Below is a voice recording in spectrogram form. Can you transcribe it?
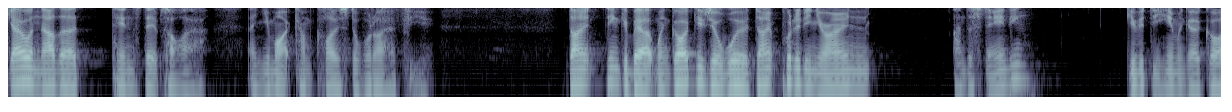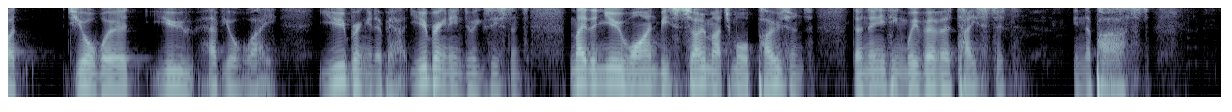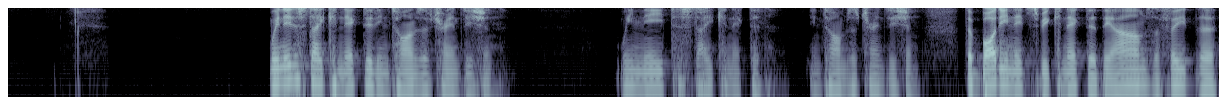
go another 10 steps higher and you might come close to what I have for you. Don't think about when God gives you a word, don't put it in your own understanding. Give it to Him and go, God, it's your word. You have your way. You bring it about. You bring it into existence. May the new wine be so much more potent than anything we've ever tasted in the past. We need to stay connected in times of transition. We need to stay connected in times of transition. The body needs to be connected the arms, the feet, the,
